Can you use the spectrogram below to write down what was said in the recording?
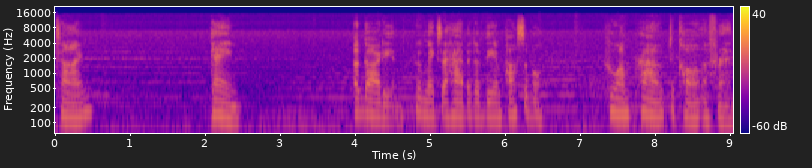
Time. Pain. A guardian who makes a habit of the impossible. Who I'm proud to call a friend.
